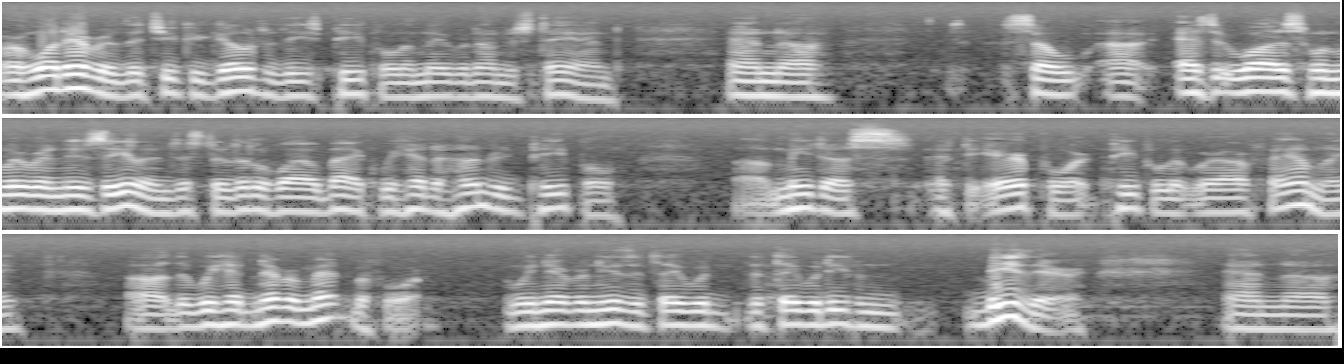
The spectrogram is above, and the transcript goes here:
or whatever, that you could go to these people and they would understand. And uh, so uh, as it was when we were in New Zealand just a little while back, we had a hundred people uh, meet us at the airport, people that were our family, uh, that we had never met before. We never knew that they would that they would even be there. And uh,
